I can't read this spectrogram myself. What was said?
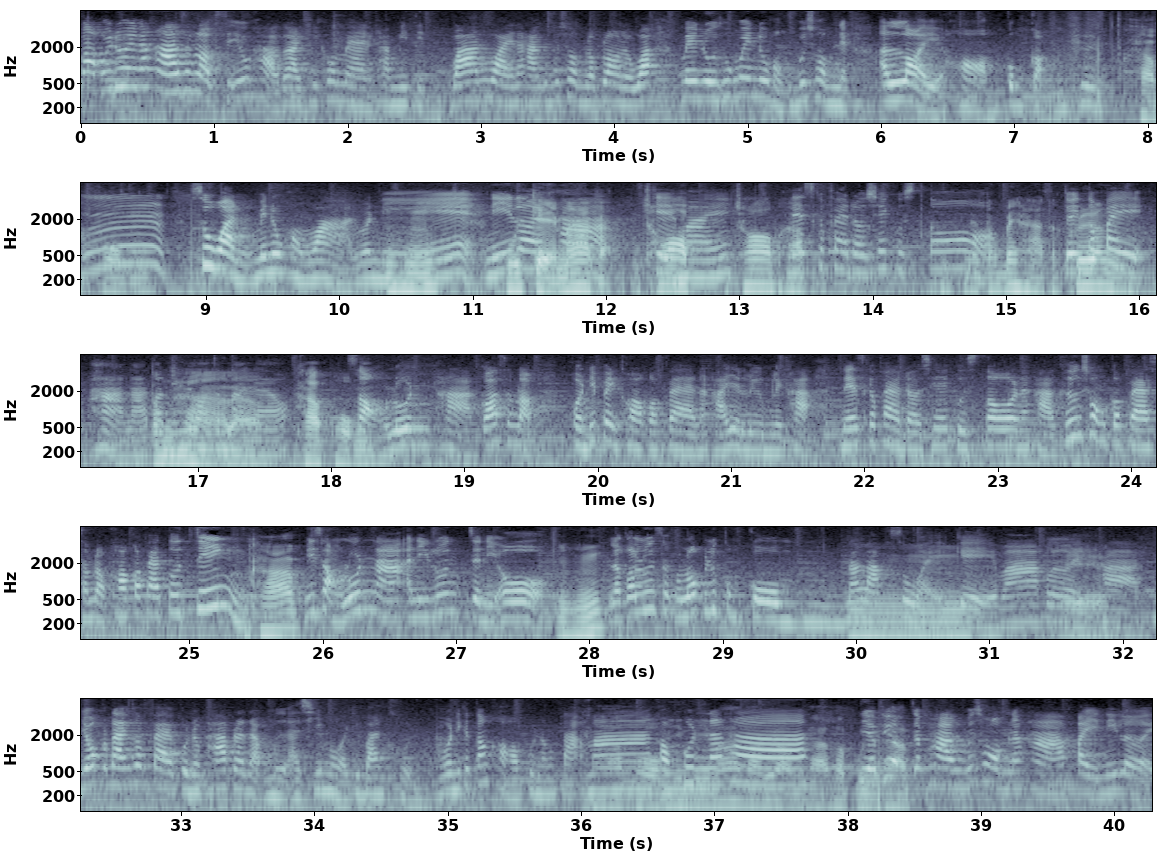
ฝากไว้ด้วยนะคะสำหรับซีอิ๊วขาวตราคิโคแมนค่ะ มีติดบ้านไว้นะคะคุณผู้ชมรับรองเลยว่าเมนูทุกเมนูของคุณผู้ชมเนี่ยอร่อยหอมกลมกล่อมยิ่งขึ้นครับผมอืมส่วนเมนูของหวานวันอือฮึนี้ นี่อุ๊ยเลยเก๋ค่ะมากอะชเก๋อบไหมชอบครับเนสกาแฟโดเช่กุสโตเดี๋ยวต้องไปหาสักตัวเคเองรื่ต้อองง ไปหานะ ตอนนี้มีวางจำหน่ายแล้ว ครับผม สองรุ่นค่ะ ก็สำหรับคนที่เป็นคอกาแฟนะคะ อย่าลืมเลยค่ะเนสกาแฟดอเช่กุสโตนะคะ เครื่องชงกาแฟสำหรับคอกาแฟตัวจริง ครับมี 2 รุ่นนะ อันนี้รุ่นเจนิโอ อือฮึแล้วก็รุ่นสโคโลเป็นลูกกลมๆอืมน่ารักสวยอืมเก๋มากเลยเก๋ค่ะ ยกร้านกาแฟคุณภาพระดับมืออาชีพมาไว้ที่บ้านคุณ วันนี้ก็ต้องขอขอบคุณน้องตะมาก ครับผมขอบคุณนะคะ ยินดีมากครับพี่อ๋อมครับขอบคุณเดี๋ยวพี่อ๋อครัมบจะพาคุณผู้ชมนะคะ ไปนี่เลย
